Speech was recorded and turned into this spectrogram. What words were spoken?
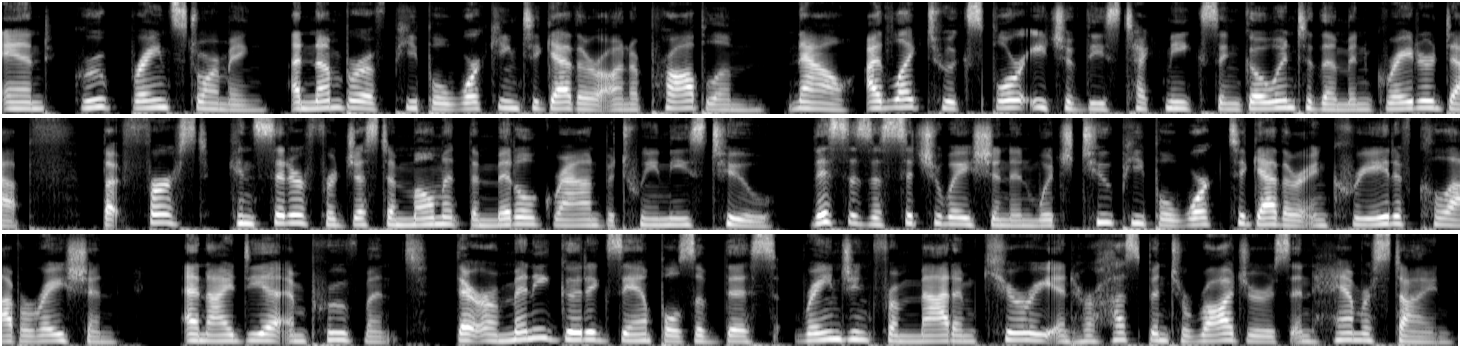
and group brainstorming, a number of people working together on a problem. Now, I'd like to explore each of these techniques and go into them in greater depth. But first, consider for just a moment the middle ground between these two. This is a situation in which two people work together in creative collaboration, and idea improvement. There are many good examples of this, ranging from Madame Curie and her husband to Rodgers and Hammerstein.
